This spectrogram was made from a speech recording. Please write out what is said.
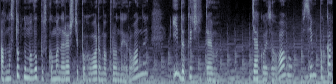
А в наступному випуску ми нарешті поговоримо про нейрони і дотичні теми. Дякую за увагу, всім пока!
